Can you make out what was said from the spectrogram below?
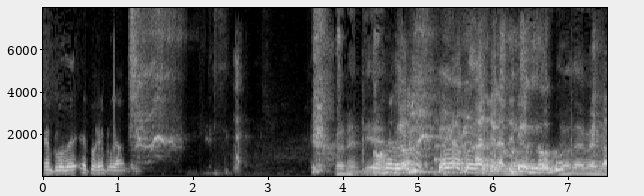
ejemplo de, esto es ejemplo de. Yo no entiendo. Yo de verdad.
